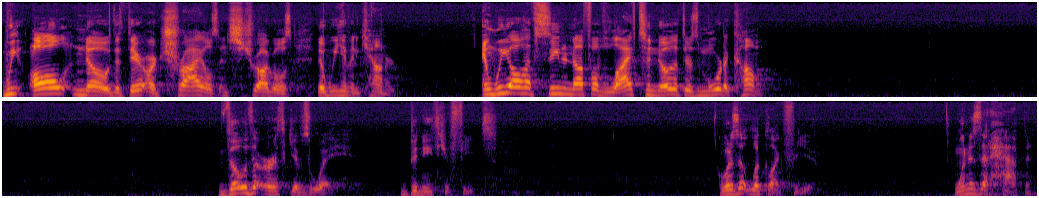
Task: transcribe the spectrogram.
We all know that there are trials and struggles that we have encountered. And we all have seen enough of life to know that there's more to come. Though the earth gives way beneath your feet. What does that look like for you? When has that happened?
